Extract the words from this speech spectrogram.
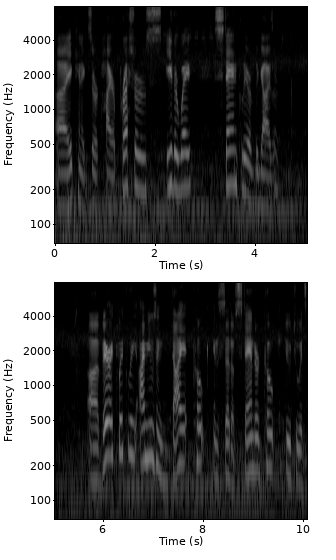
Uh, it can exert higher pressures. Either way, stand clear of the geyser. Uh, very quickly, I'm using Diet Coke instead of Standard Coke due to its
